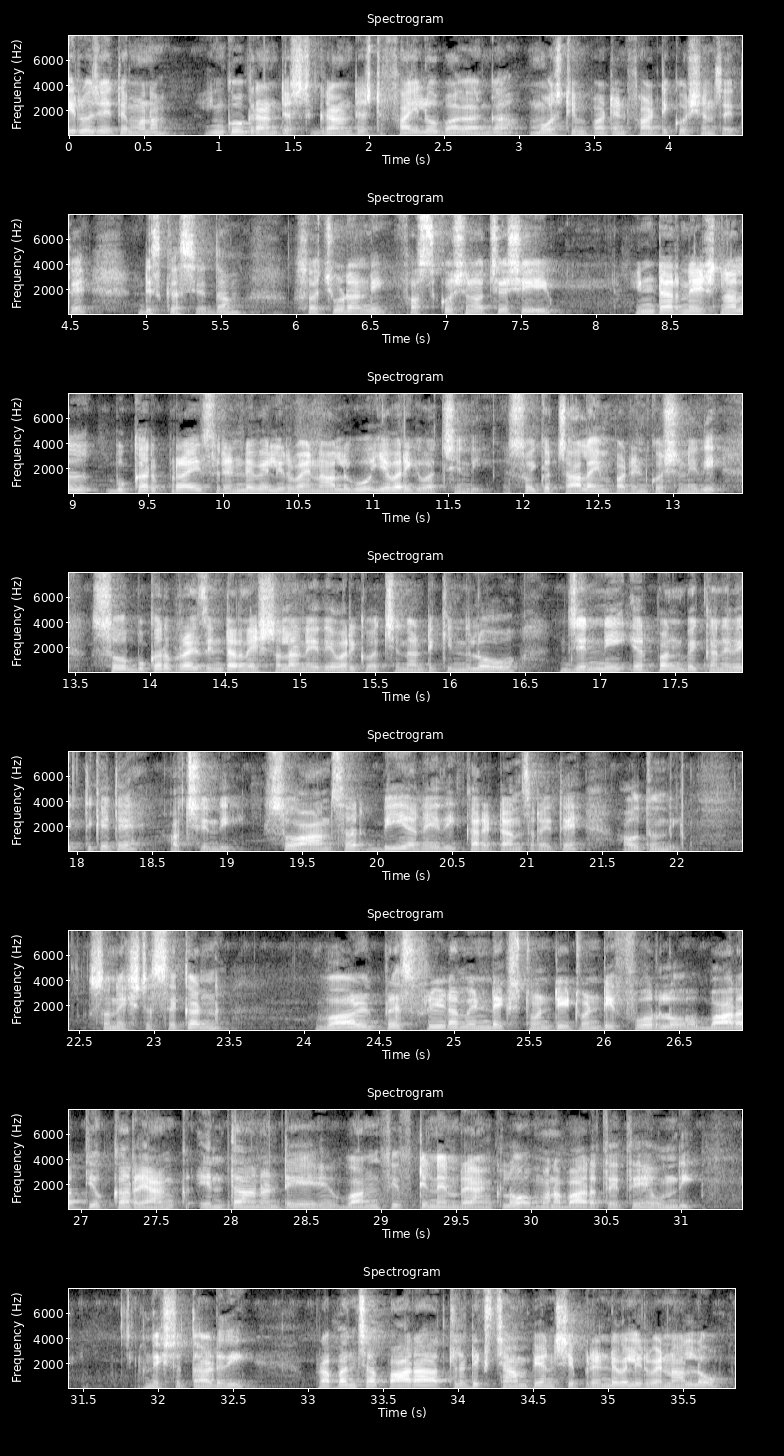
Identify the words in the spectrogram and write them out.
ఈరోజు అయితే మనం ఇంకో గ్రాండ్ టెస్ట్ గ్రాండ్ టెస్ట్ ఫైవ్లో భాగంగా మోస్ట్ ఇంపార్టెంట్ ఫార్టీ క్వశ్చన్స్ అయితే డిస్కస్ చేద్దాం. సో చూడండి. ఫస్ట్ క్వశ్చన్ వచ్చేసి ఇంటర్నేషనల్ బుకర్ ప్రైజ్ రెండు వేల ఇరవై నాలుగు ఎవరికి వచ్చింది? సో ఇక చాలా ఇంపార్టెంట్ క్వశ్చన్ ఇది. సో బుకర్ ప్రైజ్ ఇంటర్నేషనల్ అనేది ఎవరికి వచ్చిందంటే కిందలో జెన్నీ ఎర్పన్ బెక్ అనే వ్యక్తికి అయితే వచ్చింది. సో ఆన్సర్ బి అనేది కరెక్ట్ ఆన్సర్ అయితే అవుతుంది. So next second World Press Freedom Index twenty twenty ఫోర్లో భారత్ యొక్క ర్యాంక్ ఎంత అనంటే వన్ ఫిఫ్టీ నైన్ ర్యాంక్లో మన భారత్ అయితే ఉంది. నెక్స్ట్ థర్డ్ది ప్రపంచ పారా అథ్లెటిక్స్ ఛాంపియన్షిప్ రెండు వేల ఇరవై నాలుగులో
